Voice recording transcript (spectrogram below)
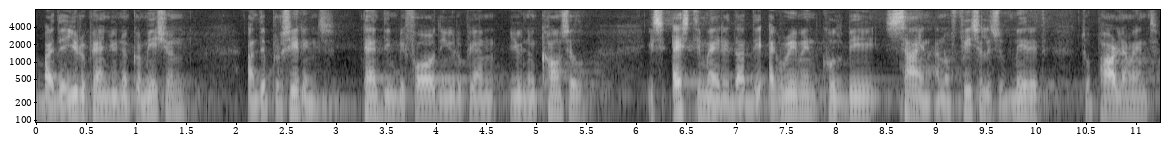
by the European Union Commission and the proceedings pending before the European Union Council, it's estimated that the agreement could be signed and officially submitted to Parliament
